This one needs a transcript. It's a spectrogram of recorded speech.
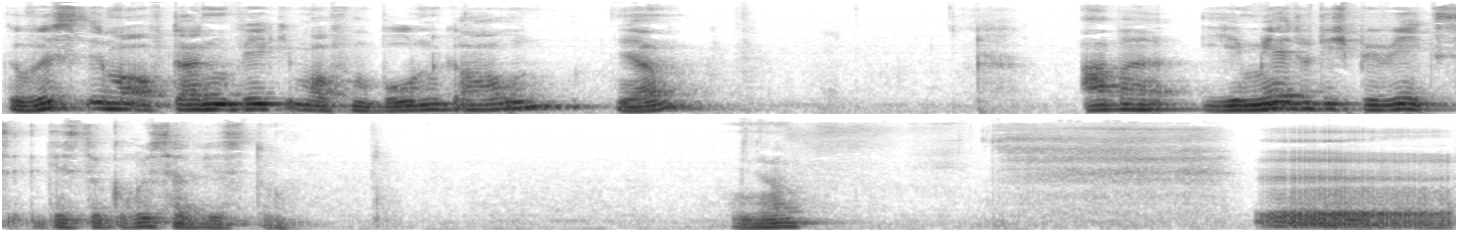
du wirst immer auf deinem Weg immer auf den Boden gehauen, ja. Aber je mehr du dich bewegst, desto größer wirst du. Ja. Äh,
